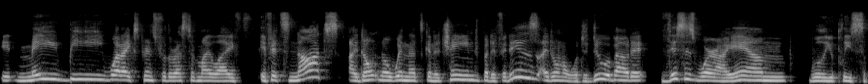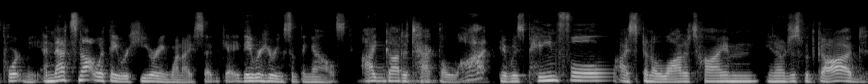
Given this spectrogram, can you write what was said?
It may be what I experience for the rest of my life. If it's not, I don't know when that's going to change. But if it is, I don't know what to do about it. This is where I am will you please support me? And that's not what they were hearing when I said gay. They were hearing something else. I got attacked a lot. It was painful. I spent a lot of time, you know, just with God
